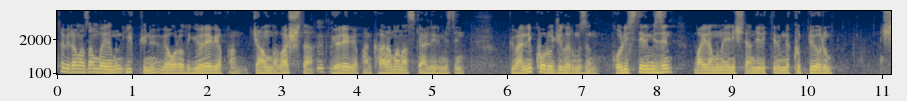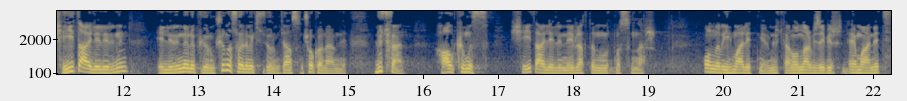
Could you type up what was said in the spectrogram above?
Tabii Ramazan bayramının ilk günü ve orada görev yapan, canla başla görev yapan kahraman askerlerimizin, güvenlik korucularımızın, polislerimizin bayramını en içten dileklerimle kutluyorum. Şehit ailelerinin ellerinden öpüyorum. Şunu da söylemek istiyorum Cansın çok önemli. Lütfen halkımız şehit ailelerinin evlatlarını unutmasınlar. Onları ihmal etmeyelim. Lütfen onlar bize bir emanet.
